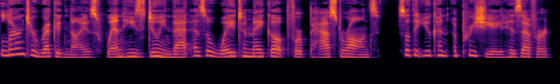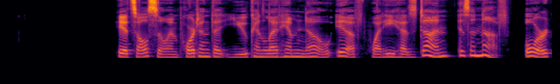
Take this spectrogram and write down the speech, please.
Learn to recognize when he's doing that as a way to make up for past wrongs so that you can appreciate his effort. It's also important that you can let him know if what he has done is enough, or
